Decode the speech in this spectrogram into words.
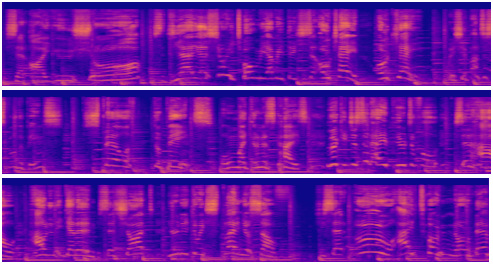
He said, are you sure? I said, yeah, yeah, sure. He told me everything. She said, okay, okay. Wait, is she about to spill the beans? Spill the beans. Oh my goodness, guys. Look, he just said, hey, beautiful. He said, how? How did he get in? He said, Shot, you need to explain yourself. She said, ooh, I don't know him.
